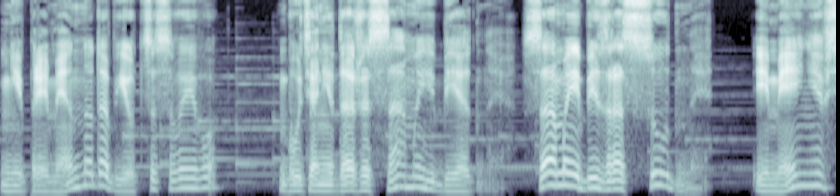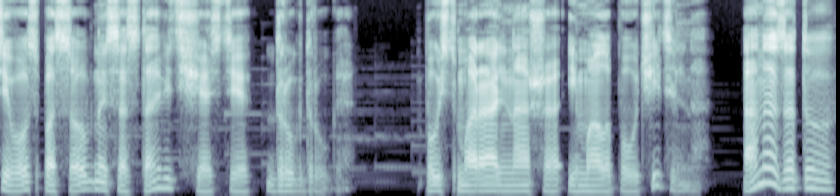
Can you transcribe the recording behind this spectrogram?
непременно добьются своего. Будь они даже самые бедные, самые безрассудные и менее всего способны составить счастье друг друга. Пусть мораль наша и мало поучительна, она зато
